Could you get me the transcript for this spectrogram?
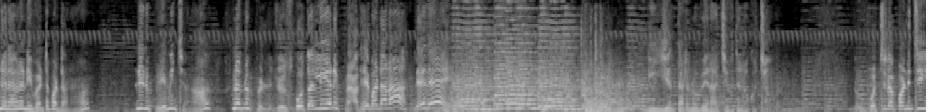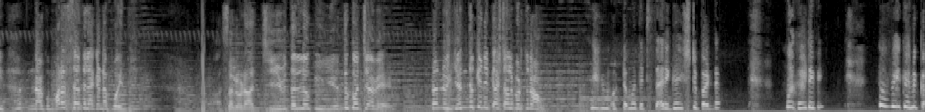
నేనేమైనా నీ వెంట పడ్డానా? నేను ప్రేమించానా? నన్ను పెళ్ళి చూసుకో తల్లి అని ప్రాధేయపడ్డానా? లేదే? నీ ఎంతట నువ్వే నా జీవితంలోకి వచ్చావు. నువ్వు వచ్చినప్పటి నుంచి నాకు మనశ్శాంతి లేకుండా పోయింది. అసలు నా జీవితంలోకి ఎందుకు వచ్చావే? నన్ను ఎందుకు ఇన్ని కష్టాలు పెడుతున్నావు? నేను మొట్టమొదటిసారిగా ఇష్టపడ్డా మగాడివి. నువ్వే కనుక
